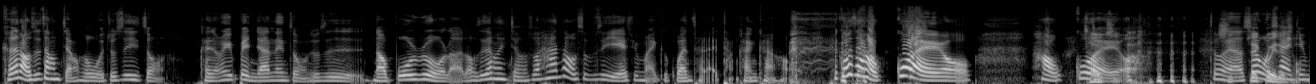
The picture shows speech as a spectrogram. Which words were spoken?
可是老师这样讲说，我就是一种很容易被人家那种就是脑波弱了。老师这样讲说，哈，那我是不是也要去买一个棺材来躺看看？好，棺材好贵哦，好贵哦。对啊，所以我现在已经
